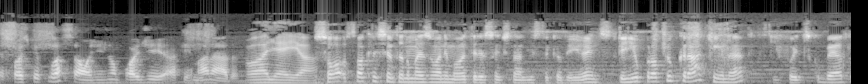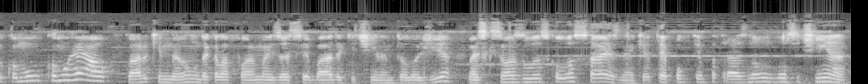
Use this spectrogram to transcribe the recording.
é só especulação, a gente não pode afirmar nada. Olha aí, ó. Só, só acrescentando mais um animal interessante na lista que eu dei antes, tem o próprio Kraken, né? Que foi descoberto como, como real. Claro que não daquela forma exacerbada que tinha na mitologia, mas que são as luas colossais, né? Que até pouco tempo atrás não, não se tinha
